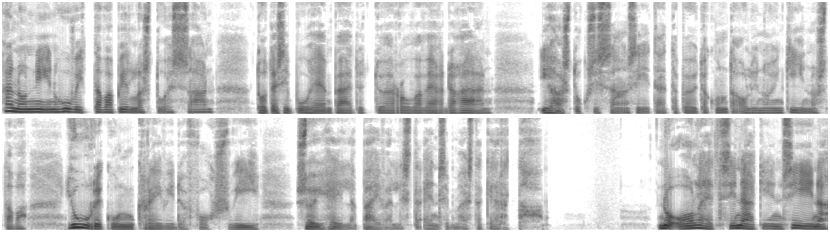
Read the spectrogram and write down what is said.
Hän on niin huvittava pillastuessaan, totesi puheen päätyttyä Rova Verderään, ihastuksissaan siitä, että pöytäkunta oli noin kiinnostava, juuri kun Kreivi de Forcheville söi heillä päivällistä ensimmäistä kertaa. No olet sinäkin siinä,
